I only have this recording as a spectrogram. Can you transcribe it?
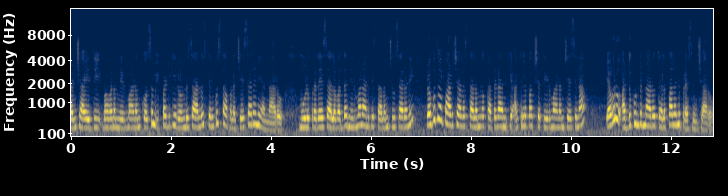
పంచాయతీ భవనం నిర్మాణం కోసం ఇప్పటికీ రెండుసార్లు అధికారులు శంకుస్థాపన చేశారని అన్నారు. మూడు ప్రదేశాల వద్ద నిర్మాణానికి స్థలం చూశారని ప్రభుత్వ పాఠశాల స్థలంలో కట్టడానికి అఖిలపక్ష తీర్మానం చేసినా ఎవరు అడ్డుకుంటున్నారో తెలపాలని ప్రశ్నించారు.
